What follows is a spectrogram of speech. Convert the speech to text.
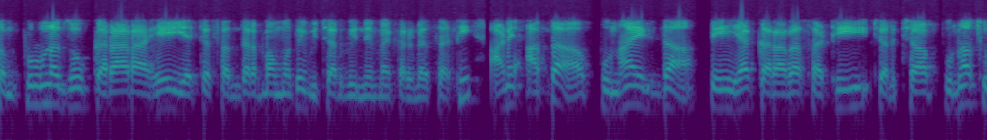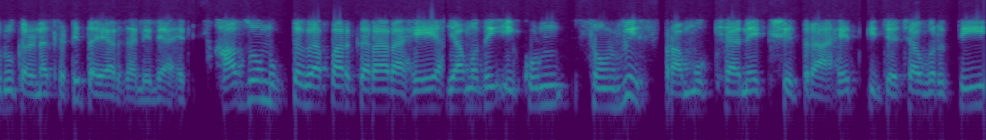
संपूर्ण जो करार आहे याच्या संदर्भामध्ये विचार विनिमय करण्यासाठी आणि आता पुन्हा एकदा ते या करारासाठी चर्चा पुन्हा सुरू करण्यासाठी तयार झालेले आहेत. हा जो मुक्त व्यापार करार आहे यामध्ये एकूण सव्वीस प्रामुख्याने क्षेत्र आहेत की ज्याच्यावरती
